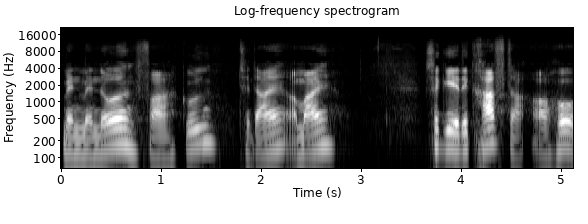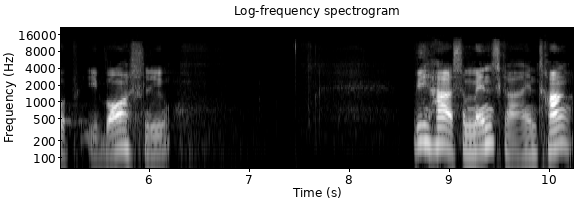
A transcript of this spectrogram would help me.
Men med nåden fra Gud til dig og mig, så giver det kræfter og håb i vores liv. Vi har som mennesker en trang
